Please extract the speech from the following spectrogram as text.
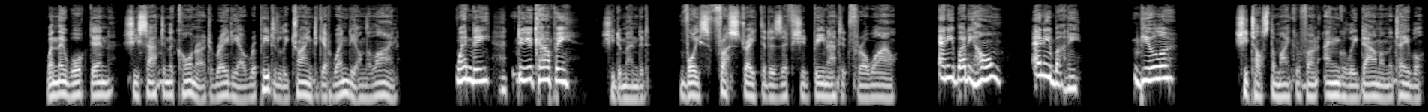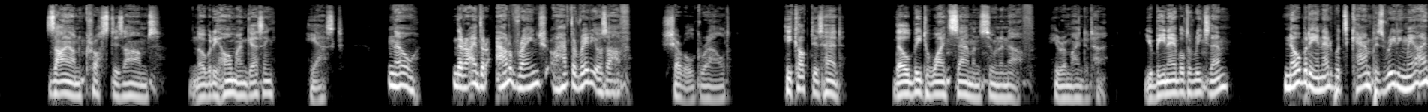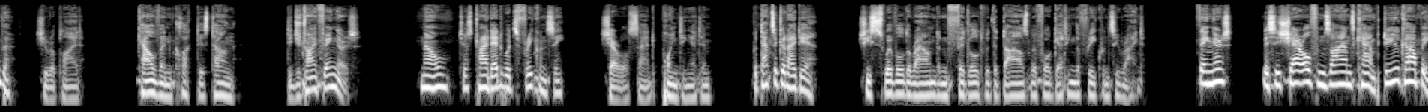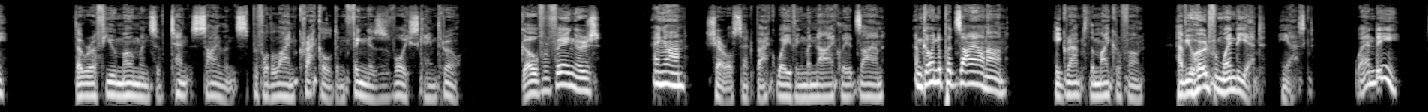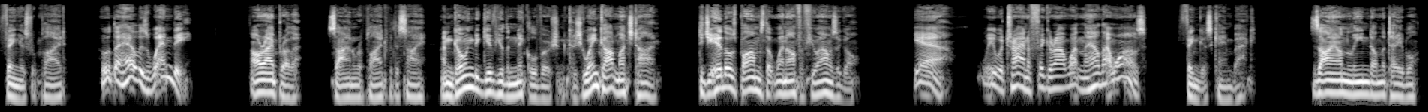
When they walked in, she sat in the corner at a radio, repeatedly trying to get Wendy on the line. Wendy, do you copy? she demanded, voice frustrated as if she'd been at it for a while. Anybody home? Anybody? Bueller? She tossed the microphone angrily down on the table. Zion crossed his arms. Nobody home, I'm guessing? he asked. No, they're either out of range or have the radios off, Cheryl growled. He cocked his head. They'll be to White Salmon soon enough, he reminded her. You been able to reach them? Nobody in Edward's camp is reading me either, she replied. Calvin clucked his tongue. Did you try fingers? No, just tried Edward's frequency, Cheryl said, pointing at him. But that's a good idea. She swiveled around and fiddled with the dials before getting the frequency right. Fingers, this is Cheryl from Zion's camp. Do you copy? There were a few moments of tense silence before the line crackled and Fingers' voice came through. Go for Fingers. Hang on, Cheryl said back, waving maniacally at Zion. I'm going to put Zion on. He grabbed the microphone. Have you heard from Wendy yet? he asked. Wendy? Fingers replied. Who the hell is Wendy? All right, brother, Zion replied with a sigh. I'm going to give you the nickel version, 'cause you ain't got much time. Did you hear those bombs that went off a few hours ago? Yeah, we were trying to figure out what in the hell that was. Fingers came back. Zion leaned on the table.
